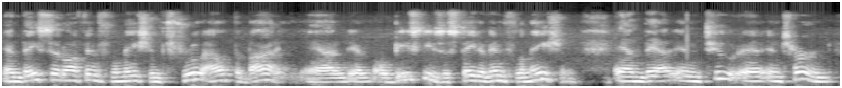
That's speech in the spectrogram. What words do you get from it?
and they set off inflammation throughout the body. And, and obesity is a state of inflammation, and that in, two, uh, in turn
